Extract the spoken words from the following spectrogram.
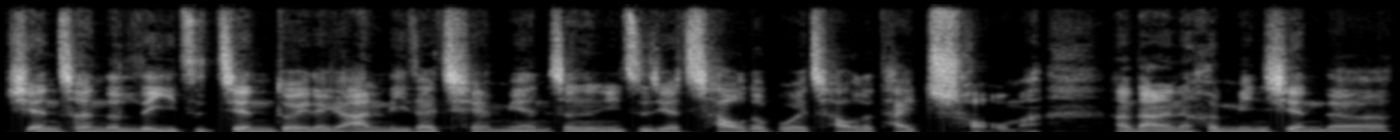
现成的例子，舰队的一个案例在前面，甚至你直接抄都不会抄得太丑嘛。那当然很明显的。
